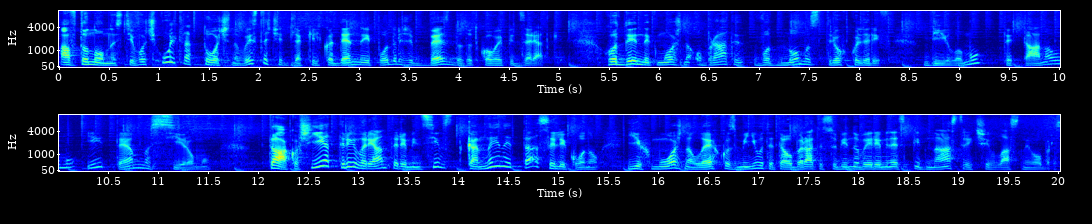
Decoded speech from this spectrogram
Автономності Watch Ultra точно вистачить для кількоденної подорожі без додаткової підзарядки. Годинник можна обрати в одному з трьох кольорів: білому, титановому і темно-сірому. Також є три варіанти ремінців з тканини та силікону. Їх можна легко змінювати та обирати собі новий ремінець під настрій чи власний образ.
